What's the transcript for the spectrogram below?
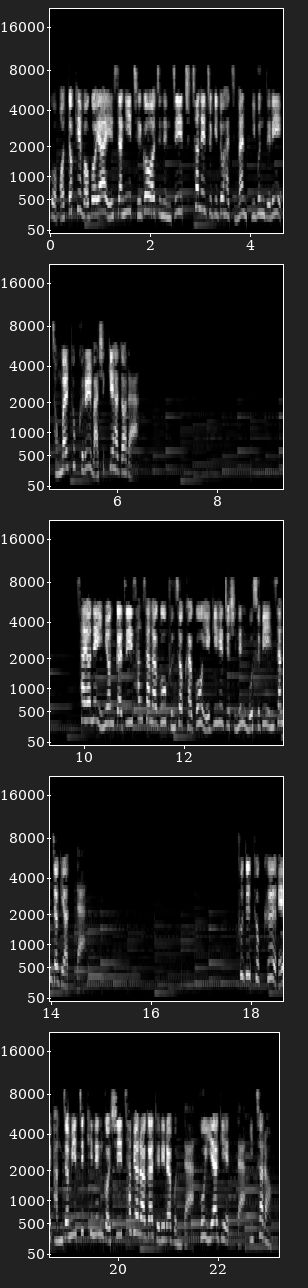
꼭 어떻게 먹어야 일상이 즐거워지는지 추천해주기도 하지만 이분들이 정말 토크를 맛있게 하더라. 사연의 이면까지 상상하고 분석하고 얘기해주시는 모습이 인상적이었다. 푸드토크의 방점이 찍히는 것이 차별화가 되리라 본다. 고 이야기했다. 이처럼.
